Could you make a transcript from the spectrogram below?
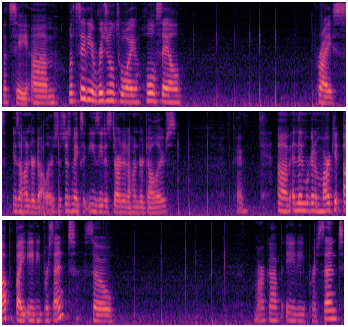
let's see. Um, let's say the original toy wholesale price is $100. It just makes it easy to start at $100. Okay. Um, and then we're going to mark it up by 80%. So mark up 80%.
